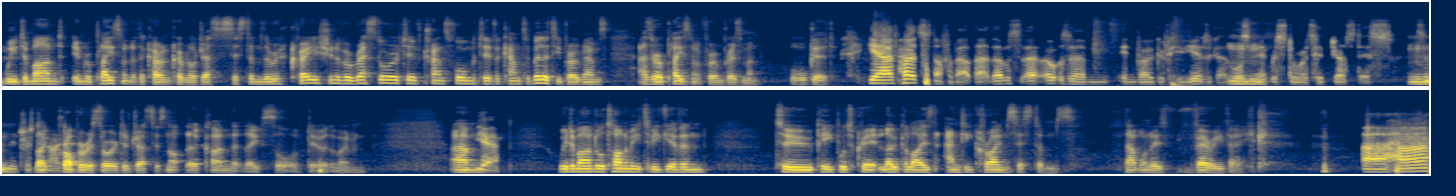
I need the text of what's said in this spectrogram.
We demand, in replacement of the current criminal justice system, the creation of a restorative, transformative accountability programs as a replacement for imprisonment. All good. Yeah, I've heard stuff about that. That was uh, that was um, in vogue a few years ago, wasn't Mhm. it? Restorative justice. It's an Mm, interesting like idea. proper restorative justice, not the kind that they sort of do at the moment. Um, Yeah. We demand autonomy to be given to people to create localized anti-crime systems. That one is very vague. Uh huh.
